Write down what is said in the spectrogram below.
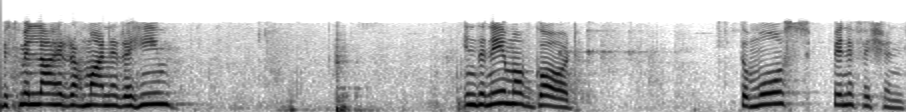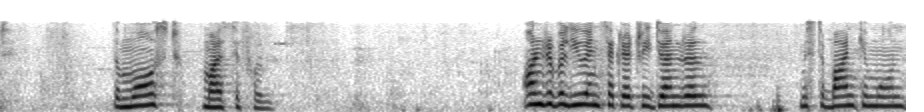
Bismillah ar-Rahman ar-Rahim. In the name of God, the most beneficent, the most merciful. Honorable UN Secretary General, Mr. Ban Ki-moon,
